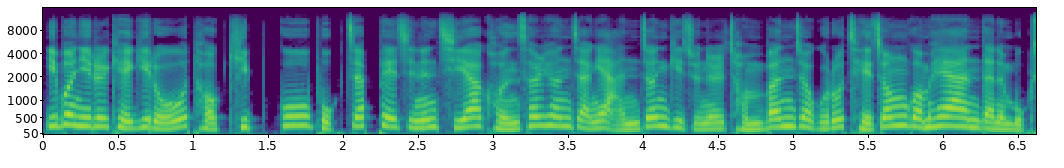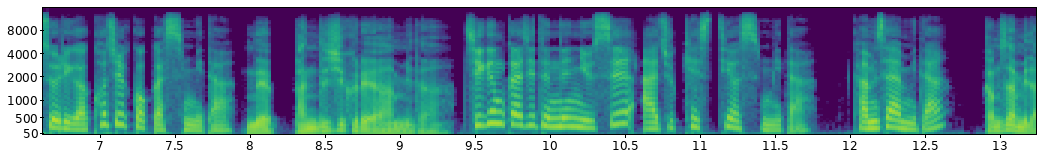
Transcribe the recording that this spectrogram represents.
이번 일을 계기로 더 깊고 복잡해지는 지하 건설 현장의 안전 기준을 전반적으로 재점검해야 한다는 목소리가 커질 것 같습니다. 네, 반드시 그래야 합니다. 지금까지 듣는 뉴스 아주캐스트였습니다. 감사합니다. 감사합니다.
